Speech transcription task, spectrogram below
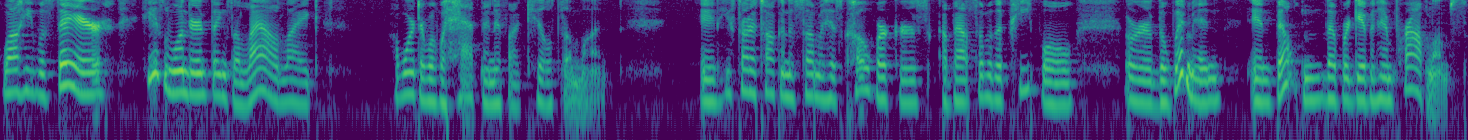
While he was there, he's wondering things aloud like, I wonder what would happen if I killed someone. And he started talking to some of his coworkers about some of the people or the women in Belton that were giving him problems.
